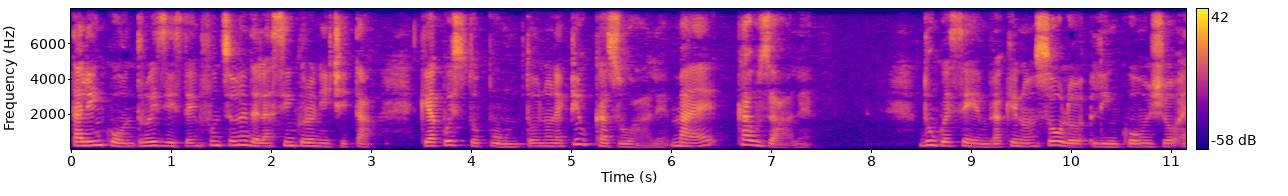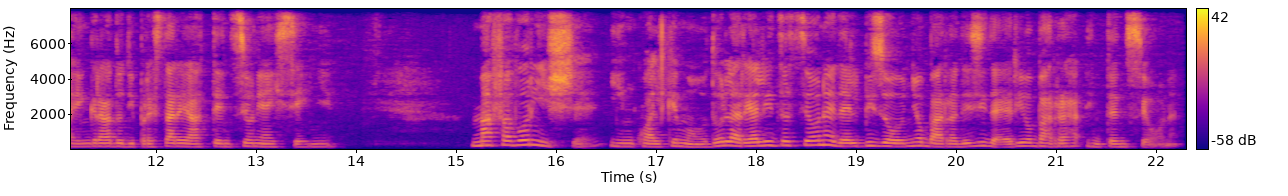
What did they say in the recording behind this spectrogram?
Tale incontro esiste in funzione della sincronicità, che a questo punto non è più casuale, ma è causale. Dunque sembra che non solo l'inconscio è in grado di prestare attenzione ai segni, ma favorisce in qualche modo la realizzazione del bisogno barra desiderio barra intenzione.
